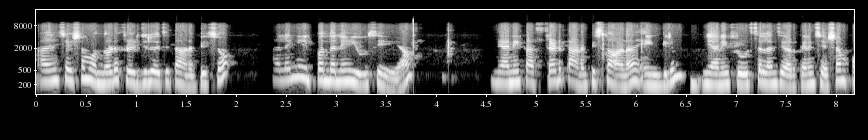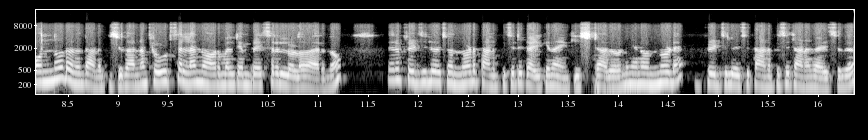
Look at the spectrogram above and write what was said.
അതിനുശേഷം ഒന്നുകൂടെ ഫ്രിഡ്ജിൽ വെച്ച് തണുപ്പിച്ചോ അല്ലെങ്കിൽ ഇപ്പം തന്നെ യൂസ് ചെയ്യാം. ഞാൻ ഈ കസ്റ്റർഡ് തണുപ്പിച്ചതാണ്. എങ്കിലും ഞാൻ ഈ ഫ്രൂട്ട്സ് എല്ലാം ചേർത്തതിന് ശേഷം ഒന്നുകൂടെ ഒന്ന് തണുപ്പിച്ചു. കാരണം ഫ്രൂട്ട്സ് എല്ലാം നോർമൽ ടെമ്പറേച്ചറിലുള്ളതായിരുന്നു ഞാൻ ഫ്രിഡ്ജിൽ വെച്ച് ഒന്നുകൂടെ തണുപ്പിച്ചിട്ട് കഴിക്കുന്നത് എനിക്ക് ഇഷ്ടം അതുകൊണ്ട് ഞാൻ ഒന്നുകൂടെ ഫ്രിഡ്ജിൽ വെച്ച് തണുപ്പിച്ചിട്ടാണ് കഴിച്ചത്.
